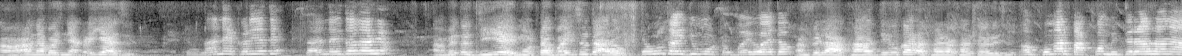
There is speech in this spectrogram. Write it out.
હવાના બસ નીકળી ગયા છે. ના નીકળીએ તે તારે નહીં તો છે? અમે તો જીએ મોટો ભાઈ છું તારો. તો હું થઈ ગયું મોટો ભાઈ હોય તો? આમ પેલા આખા હાથથી હું કા રખડ રખડ કરે છે. અ કુમાર પાકો મિત્ર છે ને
